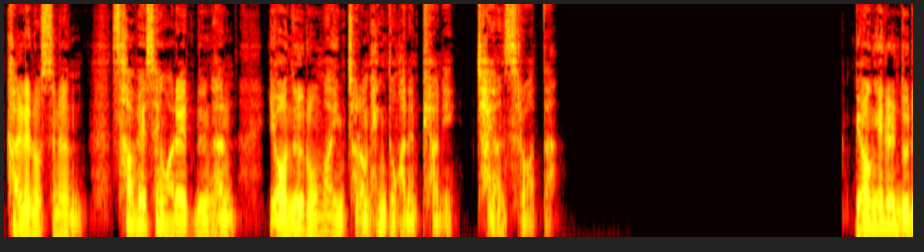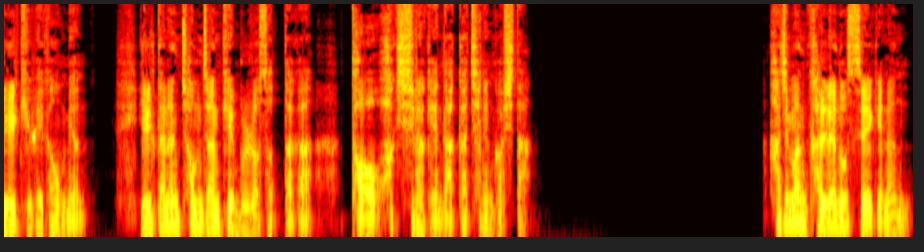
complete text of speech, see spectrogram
갈레노스는 사회생활에 능한 여느 로마인처럼 행동하는 편이 자연스러웠다. 명예를 누릴 기회가 오면 일단은 점잖게 물러섰다가 더 확실하게 낚아채는 것이다. 하지만 갈레노스에게는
